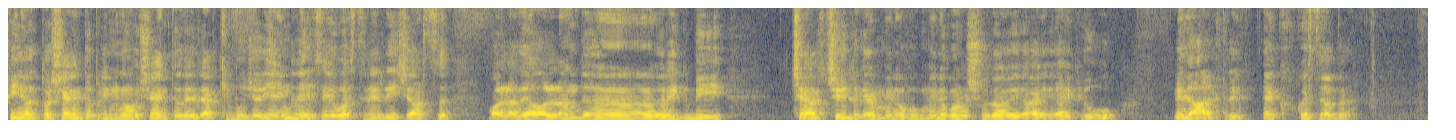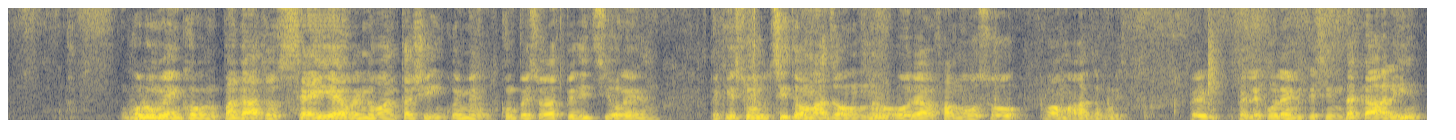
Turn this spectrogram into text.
fine 800, primi 900 dell'archibugeria inglese, Wesley Richards, Holland e Holland, uh, Rigby, Churchill che è meno, meno conosciuto ai, ai, ai, più ed altri. Ecco, questo è il volume pagato 6,95 euro, compreso la spedizione, perché sul sito Amazon, ora famoso o Amazon per, per le polemiche sindacali,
